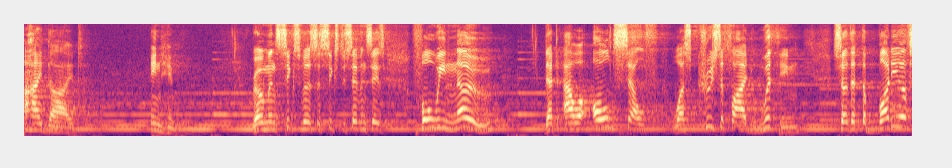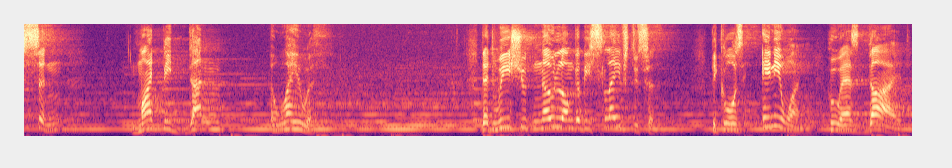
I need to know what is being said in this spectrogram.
I died in Him. Romans 6, verses 6 to 7 says, For we know that our old self was crucified with him so that the body of sin might be done away with. That we should no longer be slaves to sin because anyone who has died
